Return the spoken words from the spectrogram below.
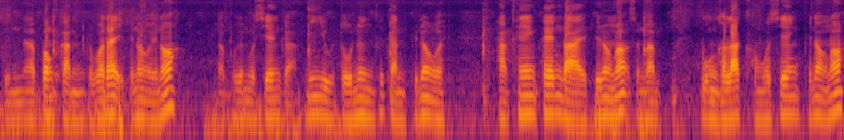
เป็นอ่าป้องกันก็ว่าได้พี่น้องเอ้ยเนาะ แต่เพิ่นบ่เสียงก็มีอยู่ตัวหนึงคือกันพี่น้องเอ้ยหักแห้งแพงได้พี่น้องเนาะสำหรับวงคลักษ์ของบ่เสียงพี่น้องเนาะ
